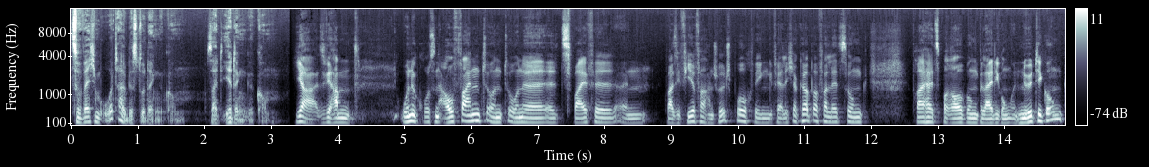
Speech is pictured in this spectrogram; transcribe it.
Zu welchem Urteil bist du denn gekommen? Seid ihr denn gekommen? Ja, also wir haben ohne großen Aufwand und ohne Zweifel einen quasi vierfachen Schuldspruch wegen gefährlicher Körperverletzung, Freiheitsberaubung, Beleidigung und Nötigung.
